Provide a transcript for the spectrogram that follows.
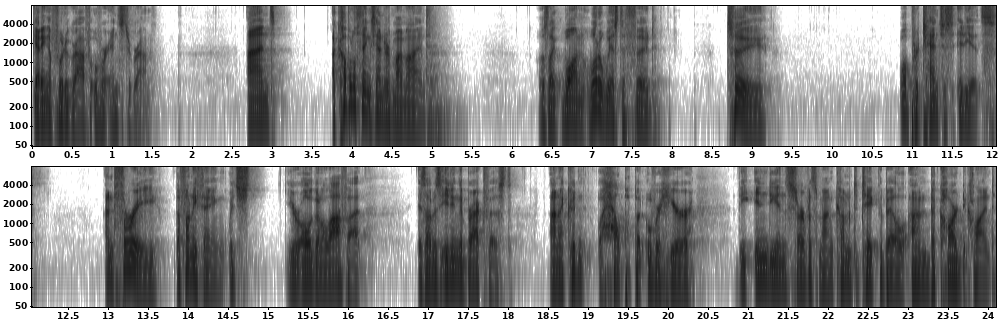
getting a photograph over Instagram. And a couple of things entered my mind. I was like, one, what a waste of food. Two, what pretentious idiots. And three, the funny thing, which you're all going to laugh at, is I was eating the breakfast and I couldn't help but overhear the Indian serviceman come to take the bill and the card declined.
